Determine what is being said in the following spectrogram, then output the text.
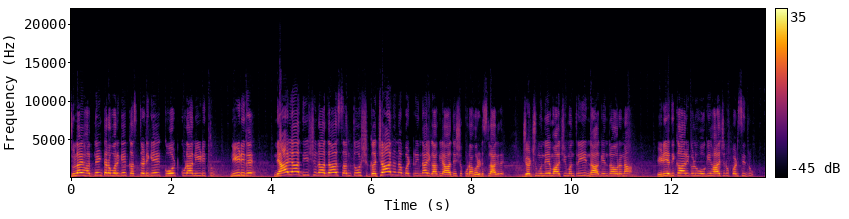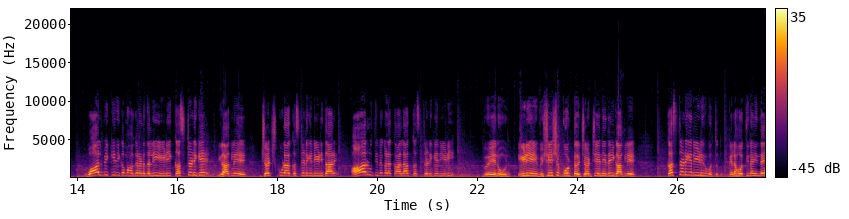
ಜುಲೈ ಹದಿನೆಂಟರವರೆಗೆ ಕಸ್ಟಡಿಗೆ ಕೋರ್ಟ್ ಕೂಡ ನೀಡಿತ್ತು. ನೀಡಿದೆ. ನ್ಯಾಯಾಧೀಶರಾದ ಸಂತೋಷ್ ಗಜಾನನ ಭಟ್ರಿಂದ ಈಗಾಗಲೇ ಆದೇಶ ಕೂಡ ಹೊರಡಿಸಲಾಗಿದೆ. ಜಡ್ಜ್ ಮುಂದೆ ಮಾಜಿ ಮಂತ್ರಿ ನಾಗೇಂದ್ರ ಅವರನ್ನ ಇಡಿ ಅಧಿಕಾರಿಗಳು ಹೋಗಿ ಹಾಜರುಪಡಿಸಿದ್ರು. ವಾಲ್ಮೀಕಿ ನಿಗಮ ಹಗರಣದಲ್ಲಿ ಇಡಿ ಕಸ್ಟಡಿಗೆ ಈಗಾಗಲೇ ಜಡ್ಜ್ ಕೂಡ ಕಸ್ಟಡಿಗೆ ನೀಡಿದ್ದಾರೆ. ಆರು ದಿನಗಳ ಕಾಲ ಕಸ್ಟಡಿಗೆ ನೀಡಿ, ಏನು ಇಡಿ ವಿಶೇಷ ಕೋರ್ಟ್ ಜಡ್ಜ್ ಏನಿದೆ, ಈಗಾಗಲೇ ಕಸ್ಟಡಿಗೆ ನೀಡಿರುವಂತದ್ದು ಕೆಲ ಹೊತ್ತಿನ ಹಿಂದೆ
